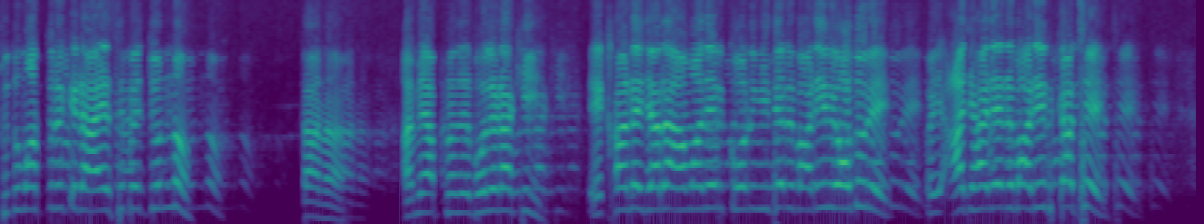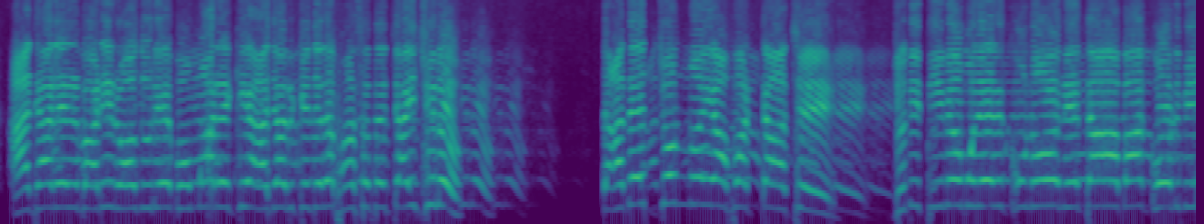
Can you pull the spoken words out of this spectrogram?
শুধুমাত্র কি আইএসএফ এর জন্য? তা না। আমি আপনাদের বলে রাখি, এখানে যারা আমাদের কর্মীদের বাড়ির অদূরে, ওই আজহারের বাড়ির কাছে, আজহারের বাড়ির অদূরে বোমা রেখে আজহারকে যারা ফাঁসাতে চাইছিল, তাদের জন্য এই অফারটা আছে। যদি তৃণমূলের কোন নেতা বা কর্মী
